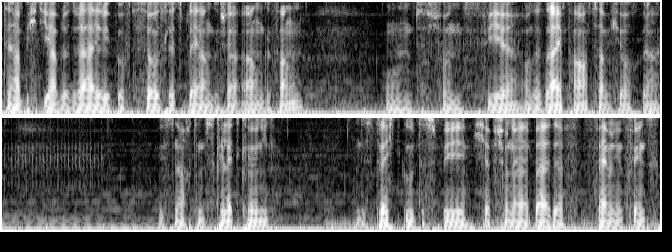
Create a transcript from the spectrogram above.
Heute habe ich Diablo 3 Rip of the Souls Let's Play angefangen. Und schon vier oder drei Parts habe ich hochgeladen. Bis nach dem Skelettkönig. Und ist recht gutes Spiel. Ich habe schon äh, bei der Family Friends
